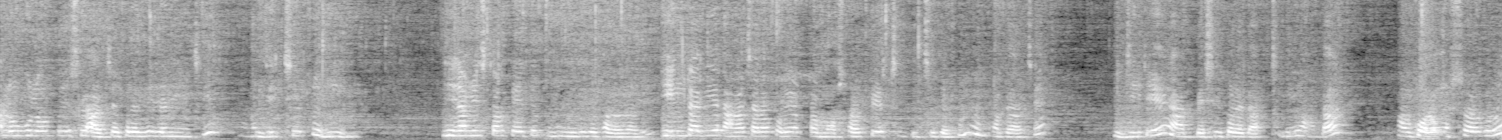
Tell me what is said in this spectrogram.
আলুগুলো বেশ লালচে করে ভেজে নিয়েছি। এখন দিচ্ছি একটু হিম নিরামিষ তরকারিতে হিং দিতে ভালো লাগে। হিংটা দিয়ে নাড়াচাড়া করে একটা মশলার পেস্ট দিচ্ছি, দেখুন মধ্যে আছে জিরে আর বেশি করে দারচিনি, আদা আর গরম মশলা গুঁড়ো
